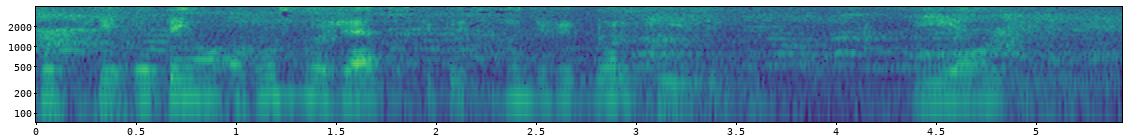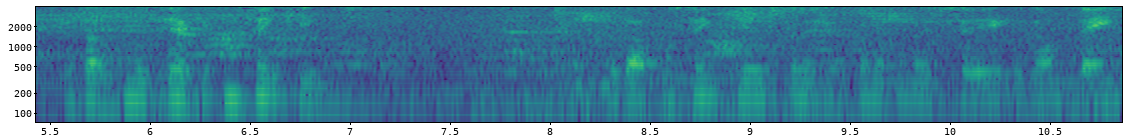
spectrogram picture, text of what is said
porque eu tenho alguns projetos que precisam de vigor físico e eu, eu comecei aqui com 100 quilos. Eu estava com 100 quilos quando eu comecei, eu dei um tempo,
